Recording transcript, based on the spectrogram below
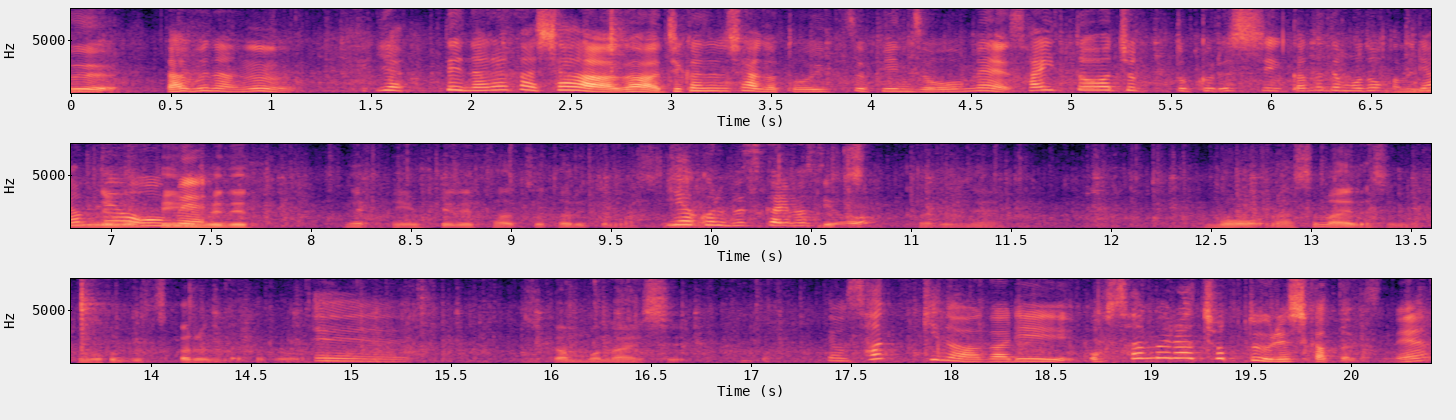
うん。ダブナン。いやで奈良がシャアが自家のシャアが統一ピンズ多め。斎藤はちょっと苦しいかな。でもどうかな。両面は多め。ねピンフでターツを垂れてます、いやこれぶつかりますよ。ぶつかるね。もうラス前だしもともとぶつかるんだけど。ええ。時間もないし。でもさっきの上がりおさむらちょっと嬉しかったですね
